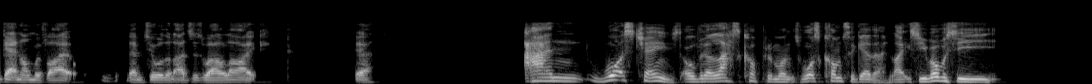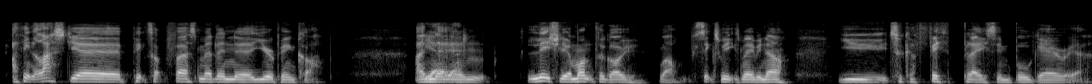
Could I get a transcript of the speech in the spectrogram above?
getting on with like them two other lads as well. Like yeah. And what's changed over the last couple of months? What's come together? Like, so you've obviously, I think last year picked up first medal in the European Cup, and Yeah, yeah. then literally a month ago, well, six weeks maybe now, you took a fifth place in Bulgaria,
